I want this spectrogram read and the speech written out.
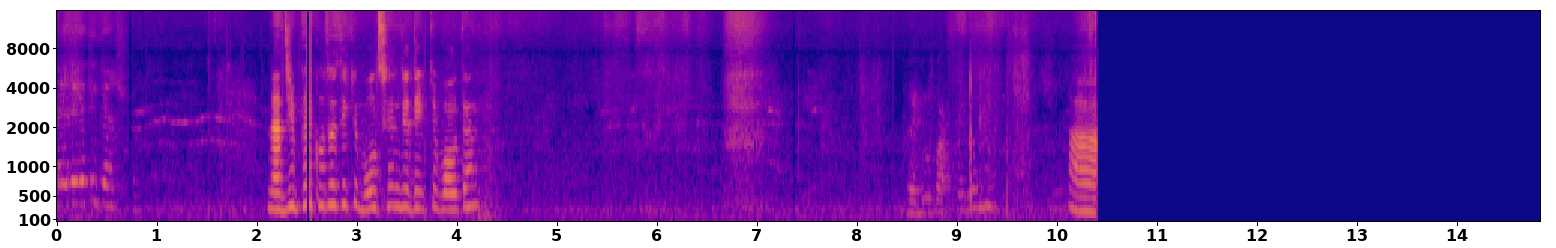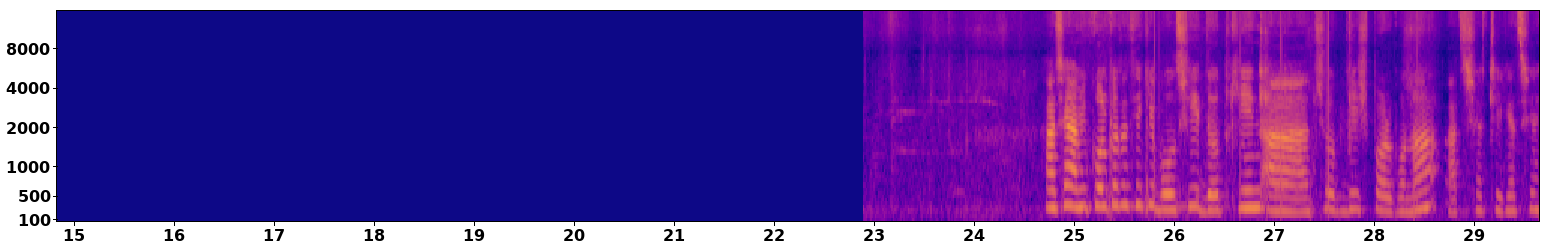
তাই দেখে থেকে আসো রাজীব ভাই কোথা থেকে বলছেন যদি একটু বলতেন? আচ্ছা আমি কলকাতা থেকে বলছি, দক্ষিণ চব্বিশ পরগনা। আচ্ছা ঠিক আছে।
